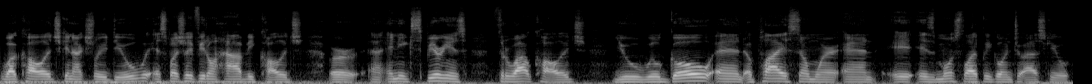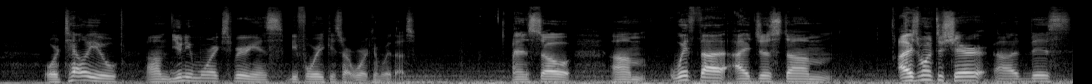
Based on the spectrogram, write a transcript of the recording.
what college can actually do, especially if you don't have a college or uh, any experience throughout college, you will go and apply somewhere, and it is most likely going to ask you or tell you um, you need more experience before you can start working with us. And so, um, with that, I just um, I just wanted to share uh, this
